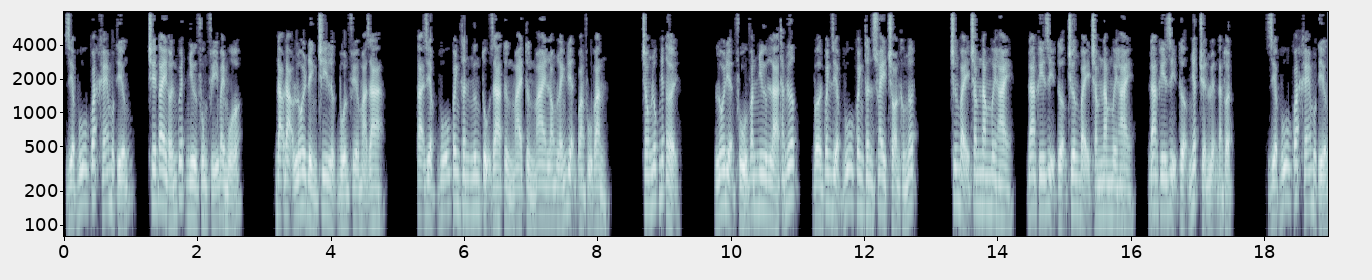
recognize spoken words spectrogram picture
diệp vũ quát khẽ một tiếng, trên tay ấn quyết như phung phí bay múa. Đạo đạo lôi đỉnh chi lực bốn phía mà ra. Tại diệp vũ quanh thân ngưng tụ ra từng mai từng mai long lánh điện quang phủ văn. Trong lúc nhất thời, lôi điện phủ văn như là thác nước vợn quanh diệp vũ quanh thân xoay tròn không nớt. Chương bảy trăm năm mươi hai, đan khí dị tượng chương bảy trăm năm mươi hai, đan khí dị tượng nhất chuyển luyện đan thuật. Diệp vũ quát khẽ một tiếng,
